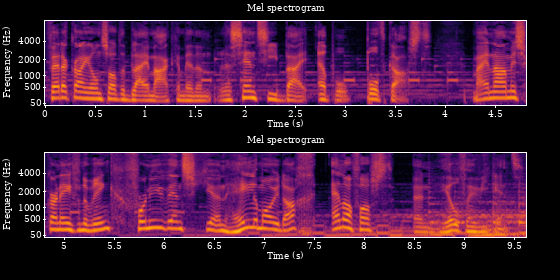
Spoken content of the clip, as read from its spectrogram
Verder kan je ons altijd blij maken met een recensie bij Apple Podcast. Mijn naam is Carne van der Brink. Voor nu wens ik je een hele mooie dag en alvast een heel fijn weekend.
